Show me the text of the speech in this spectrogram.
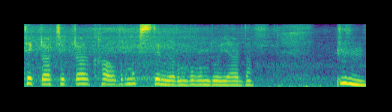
Tekrar tekrar kaldırmak istemiyorum bulunduğu yerden.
